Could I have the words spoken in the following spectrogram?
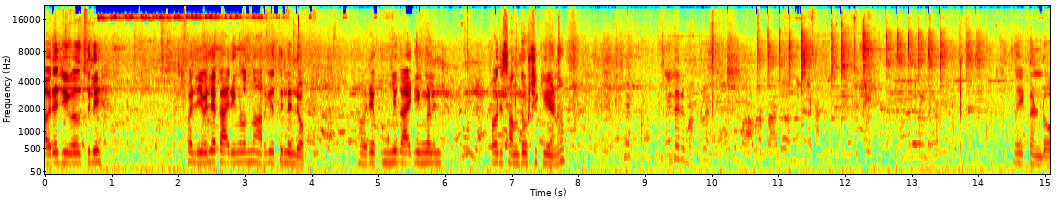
അവരുടെ ജീവിതത്തിൽ വലിയ വലിയ കാര്യങ്ങളൊന്നും അറിയത്തില്ലല്ലോ. അവരെ കുഞ്ഞു കാര്യങ്ങളിൽ അവർ സന്തോഷിക്കുകയാണ്. കണ്ടോ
